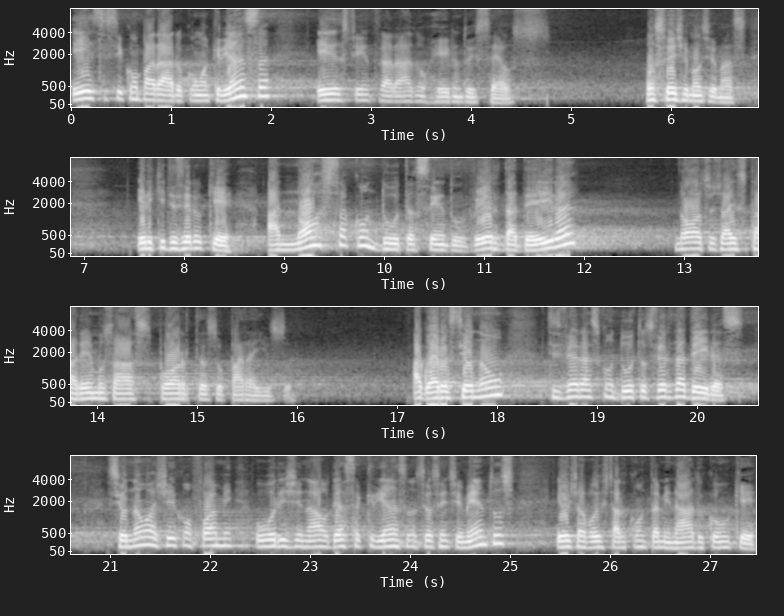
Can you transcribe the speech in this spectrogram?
esse se comparado com uma criança, este entrará no reino dos céus. Ou seja, irmãos e irmãs, ele quer dizer o que? A nossa conduta sendo verdadeira, nós já estaremos às portas do paraíso. Agora, se eu não tiver as condutas verdadeiras, se eu não agir conforme o original dessa criança nos seus sentimentos, eu já vou estar contaminado com o que?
